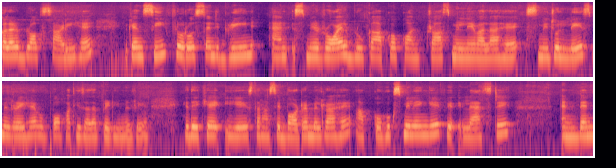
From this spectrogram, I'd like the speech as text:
कलर ब्लॉक साड़ी है। You can see fluorescent green and इसमें रॉयल ब्लू का आपको कॉन्ट्रास्ट मिलने वाला है। इसमें जो लेस मिल रही है, वो बहुत ही ज़्यादा प्रिटी मिल रही है। ये देखिए, ये इस तरह से बॉर्डर मिल रहा है। आपको हुक्स मिलेंगे, फिर इलास्टिक एंड देन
